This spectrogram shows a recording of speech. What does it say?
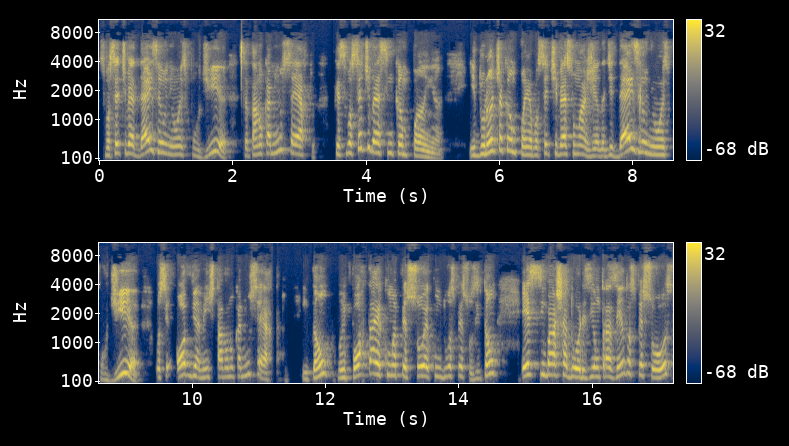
Se você tiver 10 reuniões por dia, você está no caminho certo. Porque se você tivesse em campanha e durante a campanha você tivesse uma agenda de 10 reuniões por dia, você obviamente estava no caminho certo. Então, não importa é com uma pessoa, é com duas pessoas. Então, esses embaixadores iam trazendo as pessoas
